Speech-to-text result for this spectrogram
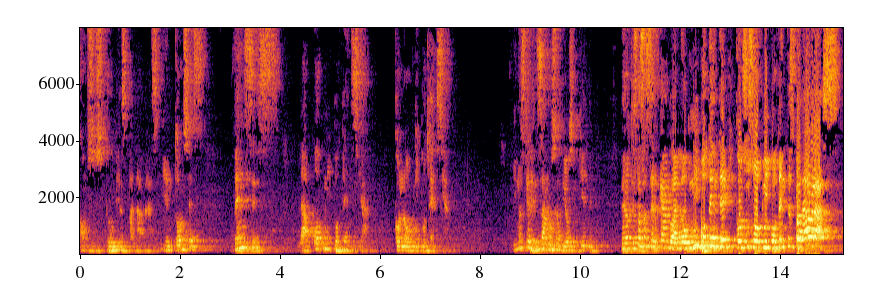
con sus propias palabras. Y entonces vences la omnipotencia con omnipotencia. Y no es que venzamos a Dios, entienden, pero te estás acercando al omnipotente con sus omnipotentes palabras.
